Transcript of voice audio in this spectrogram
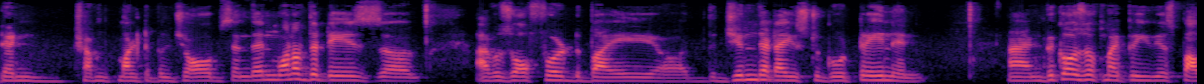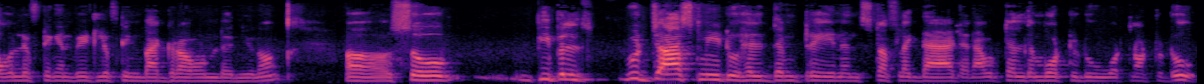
then jumped multiple jobs and then one of the days uh, i was offered by uh, the gym that i used to go train in. And because of my previous powerlifting and weightlifting background and you know uh, so people would ask me to help them train and stuff like that and i would tell them what to do what not to do.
